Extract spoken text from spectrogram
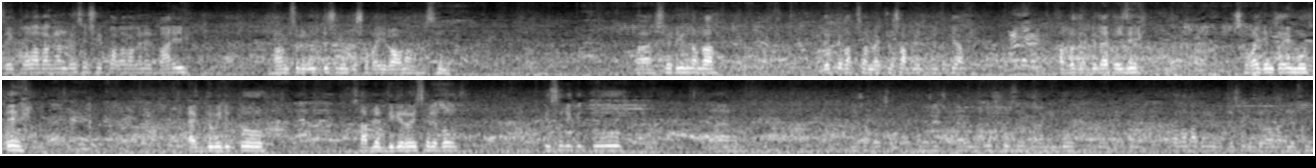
যে কলা বাগান রয়েছে, সেই কলা বাগানের বাড়ি ভাঙচুরের উদ্দেশ্যে কিন্তু সবাই রওনা হয়েছেন। সেটি কিন্তু আমরা দেখতে পাচ্ছি। আমরা একটু সামনে থেকে যদি আপনাদেরকে দেখাই যে সবাই কিন্তু এই মুহূর্তে একদমই কিন্তু সামনের দিকে রয়েছেন এবং পিছনে কিন্তু যে সকল শিক্ষার্থী সাধারণ মানুষ রয়েছে তারা কিন্তু কলা বাগানের উদ্দেশ্যে কিন্তু রওনা দিয়েছেন।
